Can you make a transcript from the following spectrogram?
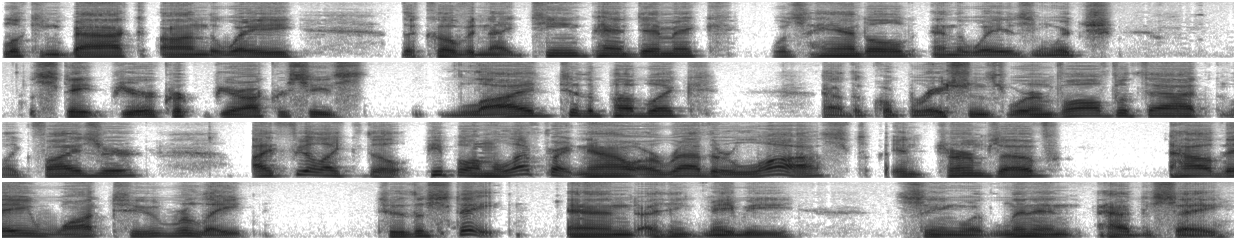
looking back on the way the COVID-19 pandemic was handled and the ways in which state bureaucracies lied to the public, how the corporations were involved with that, like Pfizer. I feel like the people on the left right now are rather lost in terms of how they want to relate to the state. And I think maybe seeing what Lenin had to say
